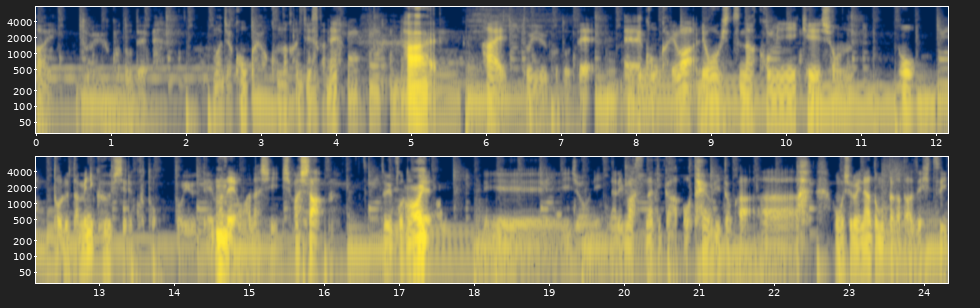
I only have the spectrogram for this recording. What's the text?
はい。ということで、まあじゃあ今回はこんな感じですかね。はい。はい。ということで、えー今回は良質なコミュニケーションを取るために工夫していることーマでお話ししました。ということで、はいえー以上になります。何かお便りとか、あー面白いなと思った方はぜひツイ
